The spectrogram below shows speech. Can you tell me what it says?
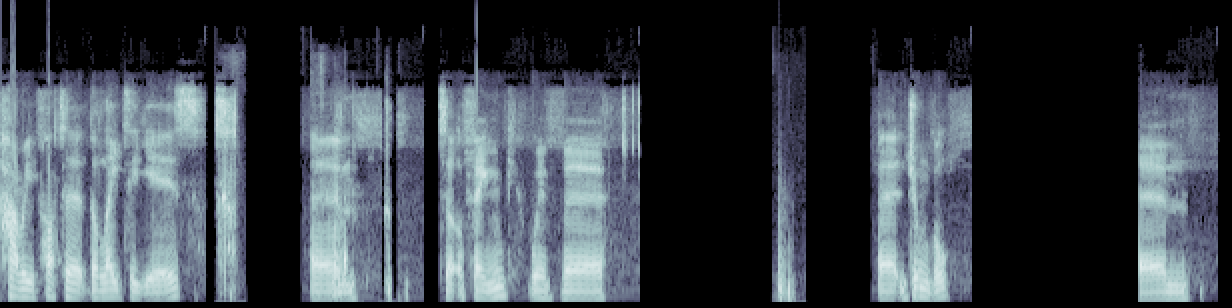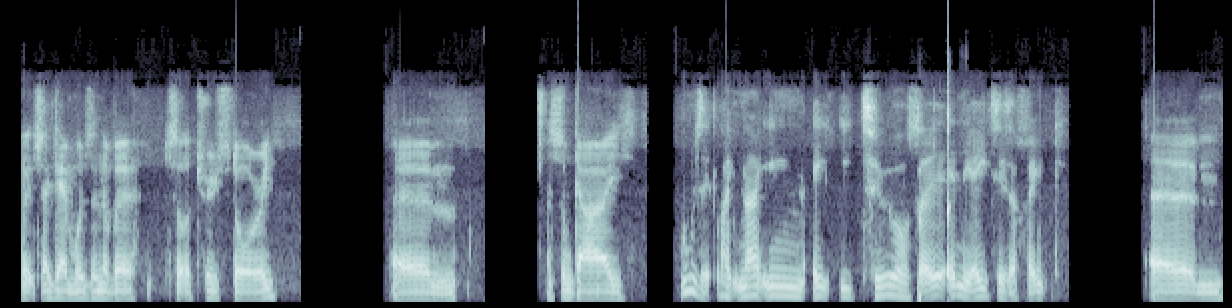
Harry Potter the later years um, sort of thing with uh, uh, Jungle, um, which again was another sort of true story. Um, some guy, what was it, like 1982 or so, in the 80s, I think. Um,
